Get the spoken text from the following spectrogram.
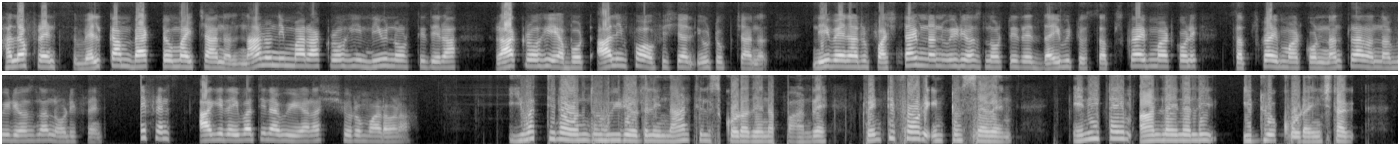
Hello friends welcome back to my channel ನಾನು ನಿಮ್ಮ ರಾಕ್ರೋಹಿ ನೀವು ನೋಡ್ತಿದ್ದೀರಾ Rockrohi about all info official YouTube channel ನೀವೇನಾದ್ರು ಫಸ್ಟ್ ಟೈಮ್ ನನ್ನ ವೀಡಿಯೋಸ್ ನೋಡ್ತಿದ್ರೆ ದಯವಿಟ್ಟು ಸಬ್ಸ್ಕ್ರೈಬ್ ಮಾಡ್ಕೊಳ್ಳಿ. ಸಬ್ಸ್ಕ್ರೈಬ್ ಮಾಡ್ಕೊಂಡು ನಂತರ ನನ್ನ ವೀಡಿಯೋಸ್ನ ನೋಡಿ ಫ್ರೆಂಡ್ಸ್ ಈ ಫ್ರೆಂಡ್ಸ್ ಆಗಿದೆ ಇವತ್ತಿನ ವಿಡಿಯೋನ ಶುರು ಮಾಡೋಣ. ಇವತ್ತಿನ ಒಂದು ವಿಡಿಯೋದಲ್ಲಿ ನಾನು ತಿಳಿಸ್ಕೊಡೋದೇನಪ್ಪ ಅಂದರೆ twenty four into seven any time ಆನ್ಲೈನಲ್ಲಿ ಇದ್ದರೂ ಕೂಡ ಇನ್ಸ್ಟಾ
